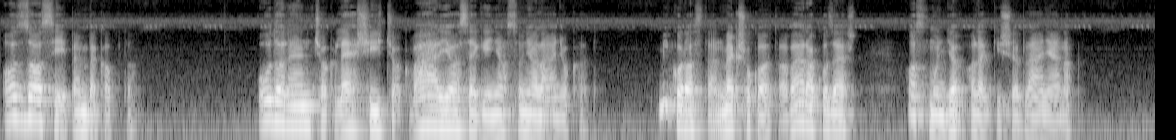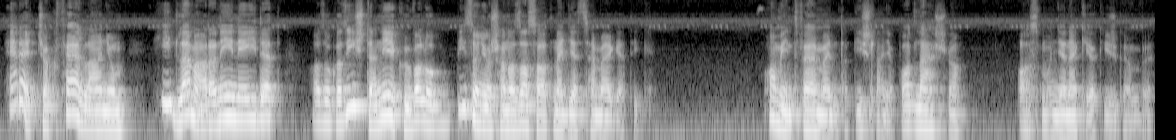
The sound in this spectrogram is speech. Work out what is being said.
Azzal szépen bekapta. Odalen csak lesi, csak várja a szegény asszony a lányokat. Mikor aztán megsokalta a várakozást, azt mondja a legkisebb lányának. Eredj csak fel, lányom, hidd le már a nénéidet, azok az Isten nélkül valók bizonyosan az aszalt megyet szemelgetik. Amint felment a kislány a padlásra, azt mondja neki a kis gömböt.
